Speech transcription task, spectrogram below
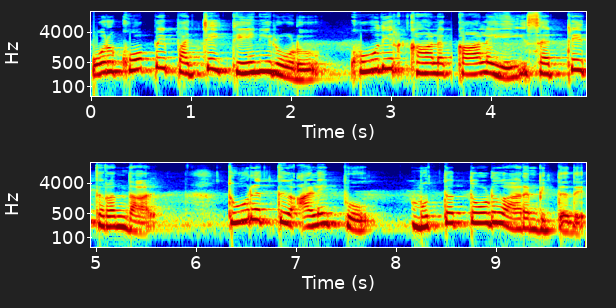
ஒரு கோப்பை பச்சை தேநீரோடு கூதிர் கால காலையை சற்றே திறந்தால் தூரத்து அழைப்பு முத்தத்தோடு ஆரம்பித்தது.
